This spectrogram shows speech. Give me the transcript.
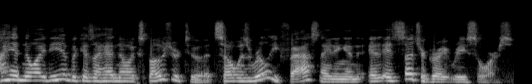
I had no idea because I had no exposure to it. So it was really fascinating and it, it's such a great resource.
